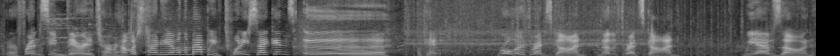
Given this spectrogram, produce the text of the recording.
But our friends seem very determined. How much time do we have on the map? We have 20 seconds? Ugh. Okay. Roller thread's gone. Another thread's gone. We have zone.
